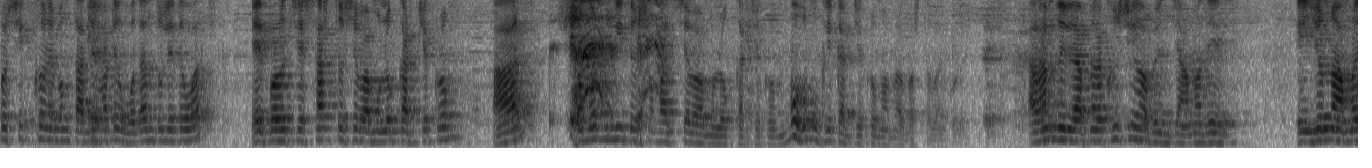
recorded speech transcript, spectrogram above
প্রশিক্ষণ এবং তাদের হাতে অবদান তুলে দেওয়া, এরপর হচ্ছে স্বাস্থ্যসেবামূলক কার্যক্রম আর সমন্বিত সমাজসেবামূলক কার্যক্রম, বহুমুখী কার্যক্রম আমরা বাস্তবায়ন করি আলহামদুলিল্লাহ আপনারা খুশি হবেন যে আমাদের এই জন্য আমরা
